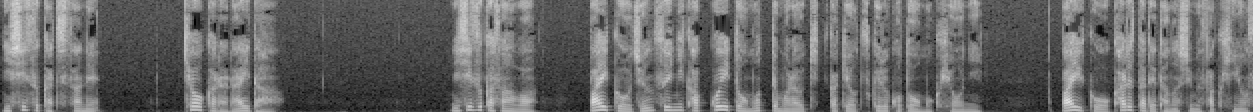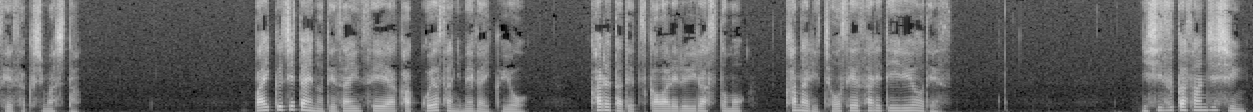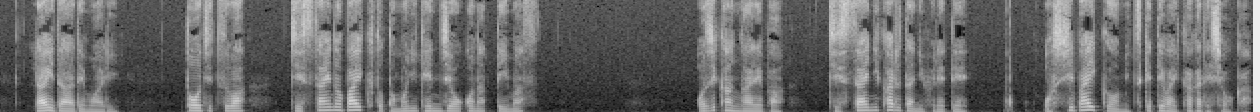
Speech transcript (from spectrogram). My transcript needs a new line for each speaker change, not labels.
西塚千沙音今日からライダー。西塚さんはバイクを純粋にかっこいいと思ってもらうきっかけを作ることを目標にバイクをカルタで楽しむ作品を制作しました。バイク自体のデザイン性やかっこよさに目が行くようカルタで使われるイラストもかなり調整されているようです。西塚さん自身ライダーでもあり当日は実際のバイクと共に展示を行っています。お時間があれば実際にカルタに触れて推しバイクを見つけてはいかがでしょうか？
